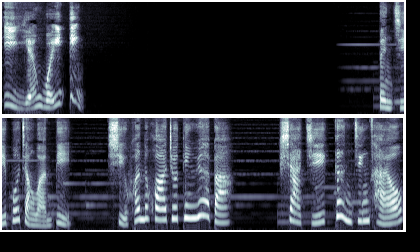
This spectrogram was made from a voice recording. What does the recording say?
一言为定。本集播讲完毕，喜欢的话就订阅吧，下集更精彩哦。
